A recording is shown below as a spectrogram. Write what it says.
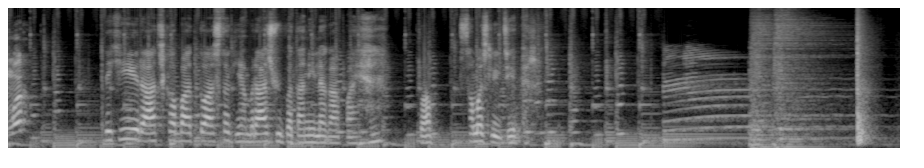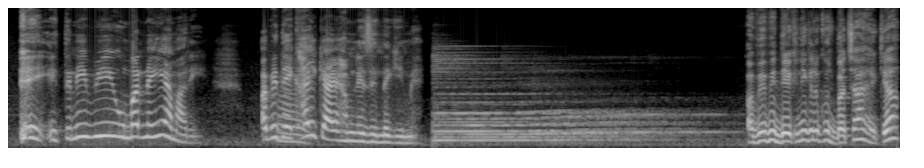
उमर? देखिए ये राज का बात तो आज तक यमराज भी पता नहीं लगा पाए हैं। तो आप समझ लीजिए फिर। इतनी भी उम्र नहीं है हमारी। अभी देखा ही। क्या है हमने ज़िंदगी में। अभी भी देखने के लिए कुछ बचा है क्या?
